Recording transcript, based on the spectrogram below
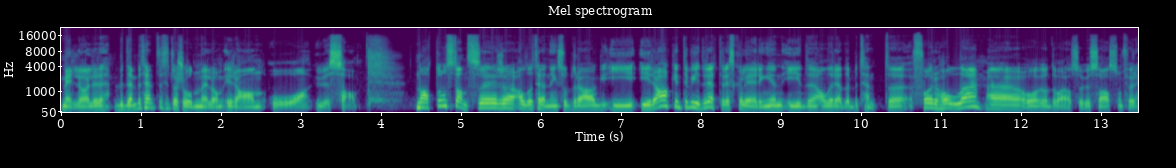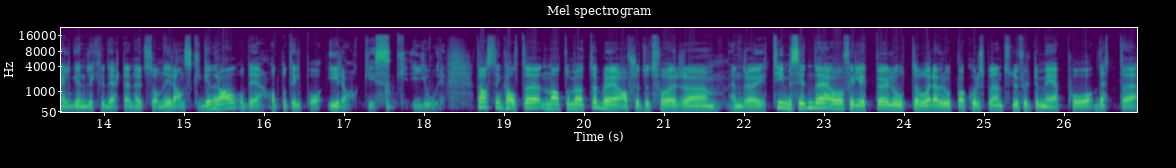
mellom, eller den betente situasjonen mellom Iran og USA. Nato stanser alle treningsoppdrag i Irak inntil videre etter eskaleringen i det allerede betente forholdet. Eh, og Det var altså USA som før helgen likviderte en høytstående iransk general, og det attpåtil på irakisk jord. Det hasteinnkalte Nato-møtet ble avsluttet for eh, en drøy time siden, det. Og Philip Lote, vår europakorrespondent, du fulgte med på dette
